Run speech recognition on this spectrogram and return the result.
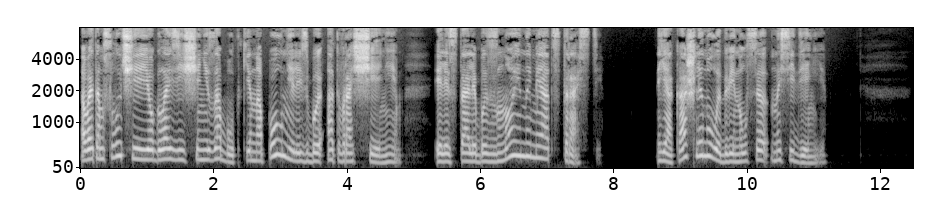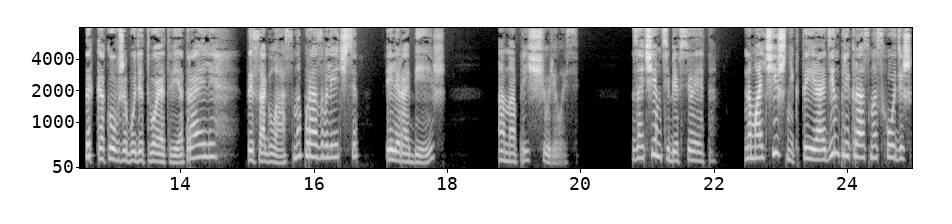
в этом случае ее глазища-незабудки наполнились бы отвращением или стали бы знойными от страсти. Я кашлянул и двинулся на сиденье. «Так каков же будет твой ответ, Райли? Ты согласна поразвлечься? Или робеешь?» Она прищурилась. «Зачем тебе все это? На мальчишник ты и один прекрасно сходишь,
